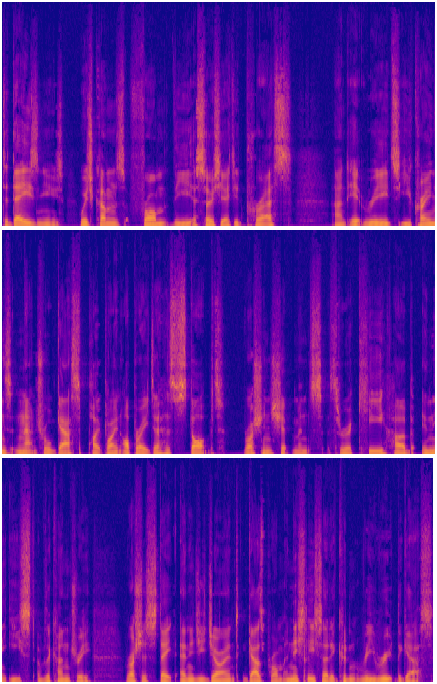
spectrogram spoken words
today's news, which comes from the Associated Press, and it reads Ukraine's natural gas pipeline operator has stopped Russian shipments through a key hub in the east of the country. Russia's state energy giant Gazprom initially said it couldn't reroute the gas,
